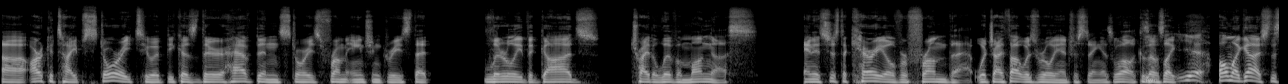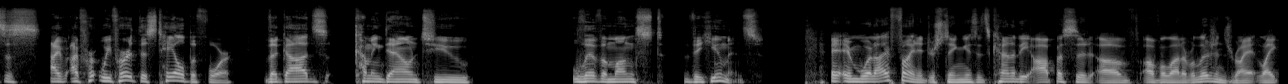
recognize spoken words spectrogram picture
uh, archetype story to it because there have been stories from ancient Greece that literally the gods try to live among us. And it's just a carryover from that, which I thought was really interesting as well. Because I was like, yeah, oh my gosh, this is I've I've heard we've heard this tale before. The gods coming down to live amongst the humans. And, and what I find interesting is it's kind of the opposite of of a lot of religions, right? Like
